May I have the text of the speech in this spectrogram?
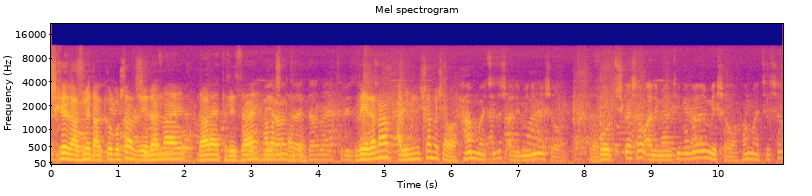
чӣ хел размер дар кор бошад веранай дарай трезай ҳамаша так дарай трезай веранам алюминишам мешавад ҳама чизаш алюминий мешавад фортишкашам алюминти бигӯем мешавад ҳама чизшам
